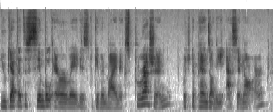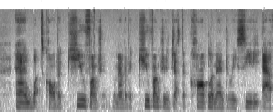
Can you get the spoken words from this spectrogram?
you get that the symbol error rate is given by an expression which depends on the SNR, and what's called a Q function. Remember, the Q function is just a complementary CDF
